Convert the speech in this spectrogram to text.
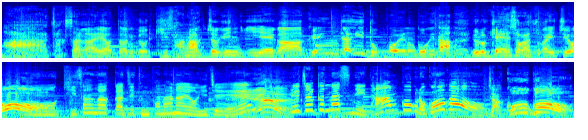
아 작사가의 어떤 그 기상학적인 이해가 굉장히 돋보이는 곡이다 이렇게 해석할 수가 있죠. 어, 기상학까지 등판하나요, 이제? 예. 일절 끝났으니 다음 곡으로 고고! 자 고고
